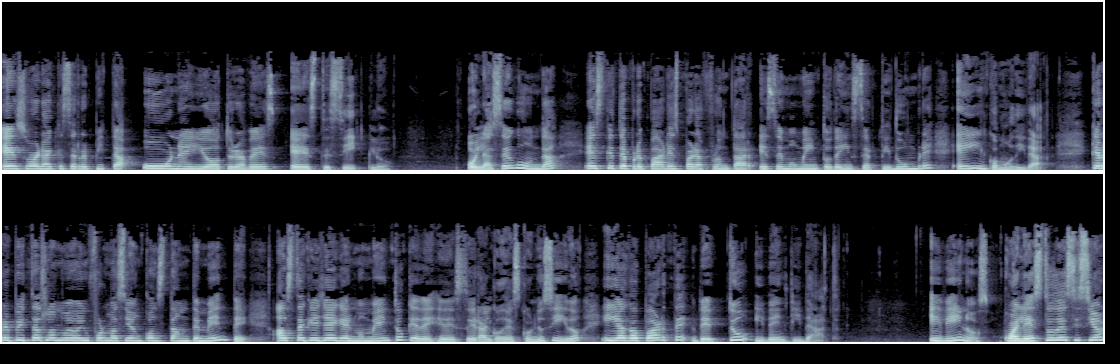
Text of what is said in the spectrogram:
Eso hará que se repita una y otra vez este ciclo. O la segunda es que te prepares para afrontar ese momento de incertidumbre e incomodidad, que repitas la nueva información constantemente hasta que llegue el momento que deje de ser algo desconocido y haga parte de tu identidad. Y dinos, ¿cuál es tu decisión?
